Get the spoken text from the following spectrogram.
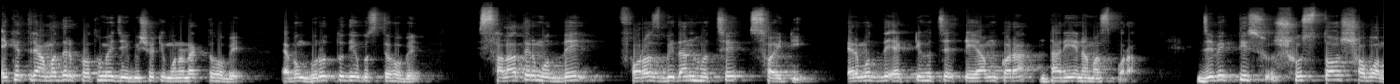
এক্ষেত্রে আমাদের প্রথমে যে বিষয়টি মনে রাখতে হবে এবং গুরুত্ব দিয়ে বুঝতে হবে, সালাতের মধ্যে ফরজ বিধান হচ্ছে ছয়টি। এর মধ্যে একটি হচ্ছে কেয়াম করা, দাঁড়িয়ে নামাজ পড়া। যে ব্যক্তি সুস্থ, সবল,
